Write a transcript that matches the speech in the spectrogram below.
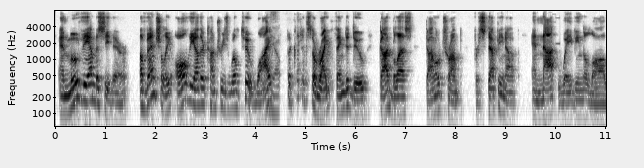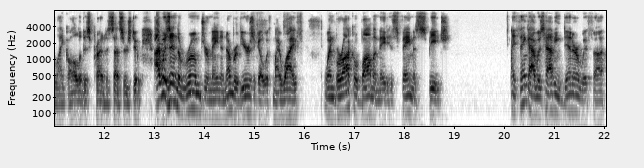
and moved the embassy there, eventually all the other countries will too. Why? Yep. Because it's the right thing to do. God bless Donald Trump for stepping up and not waiving the law like all of his predecessors do. I was in the room, Jermain, a number of years ago with my wife when Barack Obama made his famous speech. I think I was having dinner with, uh,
